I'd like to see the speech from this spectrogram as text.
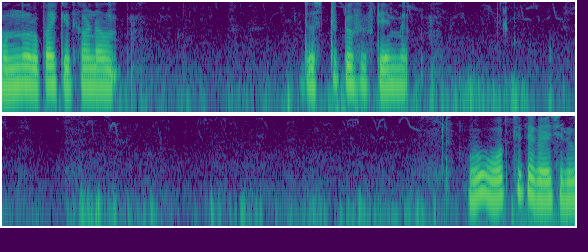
ಮುನ್ನೂರು ರೂಪಾಯಿ ಕಿತ್ಕೊಂಡವನು. Just two fifty M L ಓ ಹೋಗ್ತಿದೆ ಗಾಯ್ಸ್ ಇದು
